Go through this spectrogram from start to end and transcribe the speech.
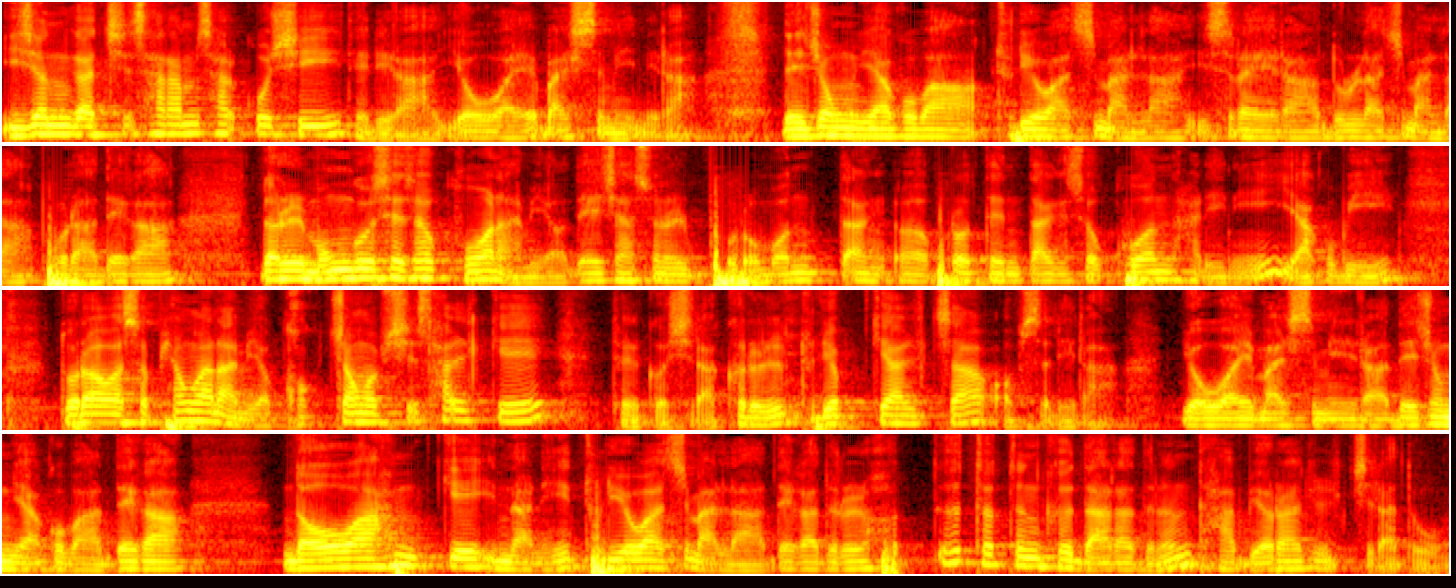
이전같이 사람 살 곳이 되리라. 여호와의 말씀이니라. 내 종 야고바 두려워하지 말라. 이스라엘아 놀라지 말라. 보라 내가 너를 먼 곳에서 구원하며 내 자손을 포로 먼 땅, 어, 포로된 땅에서 구원 하리니 야곱이 돌아와서 평안하며 걱정 없이 살게 될 것이라. 그를 두렵게 할 자 없으리라. 여호와의 말씀이니라. 내 종 야곱아, 내가 너와 함께 있나니 두려워하지 말라. 내가 너를 흩었던 그 나라들은 다 멸할지라도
